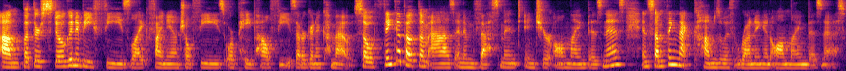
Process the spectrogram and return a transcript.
Um, but there's still going to be fees like financial fees or PayPal fees that are going to come out. So think about them as an investment into your online business and something that comes with running an online business.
